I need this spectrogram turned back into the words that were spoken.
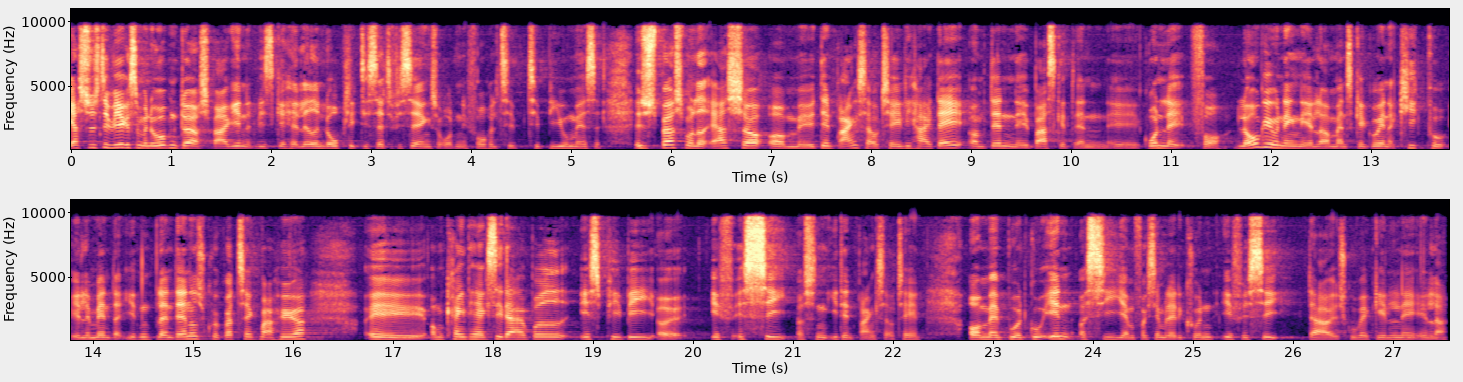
jeg synes, det virker som en åben dør spark ind, at vi skal have lavet en lovpligtig certificeringsorden i forhold til, til biomasse. Jeg synes, spørgsmålet er så, om øh, den brancheaftale, I har i dag, om den øh, bare skal danne øh, grundlag for lovgivningen, eller om man skal gå ind og kigge på elementer i den. Blandt andet så kunne jeg godt tænke mig at høre øh, omkring det her. Jeg kan se, der er både SPB og FSC og sådan i den brancheaftale. Og man burde gå ind og sige, jamen for eksempel er det kun FSC, der skulle være gældende, eller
